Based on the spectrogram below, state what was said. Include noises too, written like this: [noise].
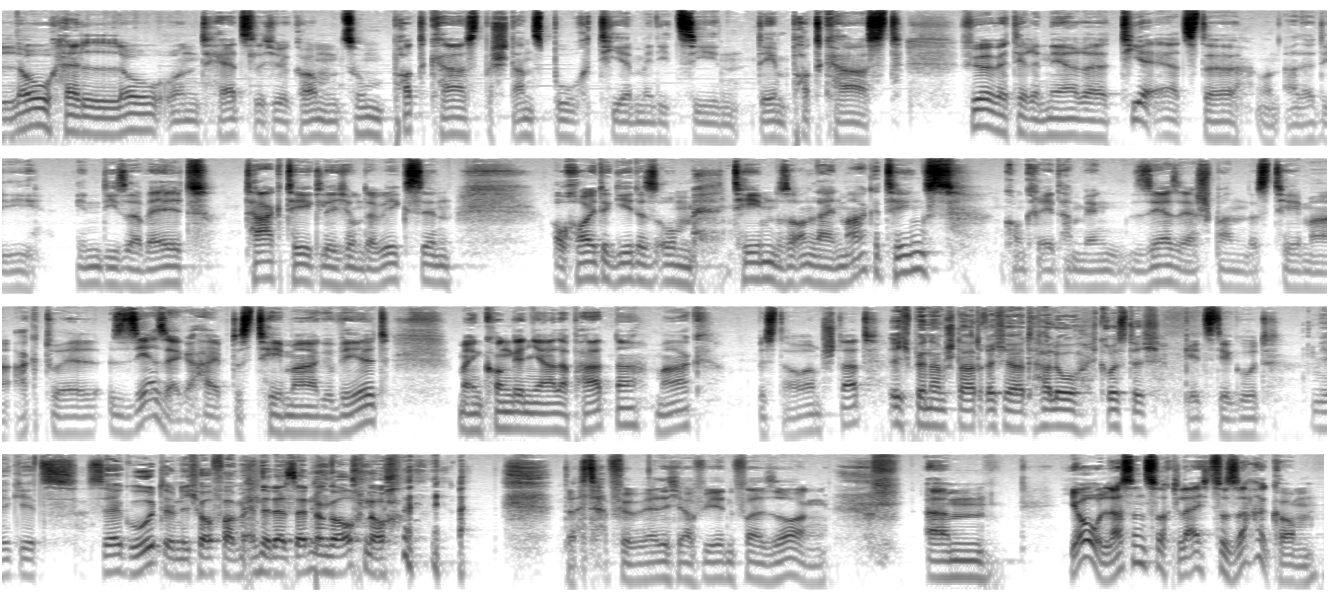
Hello, hello und herzlich willkommen zum Podcast Bestandsbuch Tiermedizin, dem Podcast für Veterinäre, Tierärzte und alle, die in dieser Welt tagtäglich unterwegs sind. Auch heute geht es um Themen des Online-Marketings. Konkret haben wir ein sehr, sehr spannendes Thema, aktuell sehr, sehr gehyptes Thema gewählt. Mein kongenialer Partner, Marc, bist du auch am Start? Ich bin am Start, Richard. Hallo, ich grüß dich. Geht's dir gut? Mir geht's sehr gut und ich hoffe am Ende der Sendung auch noch. [laughs] dafür werde ich auf jeden Fall sorgen. Ähm, jo, lass uns doch gleich zur Sache kommen.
